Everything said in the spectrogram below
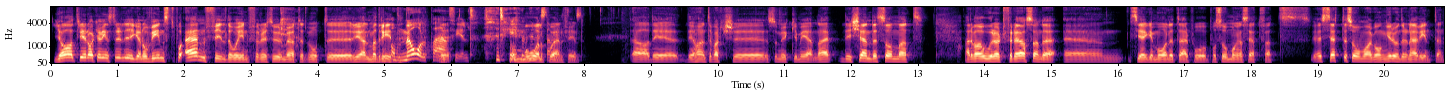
Ja, tre raka vinster i ligan och vinst på Anfield då inför returmötet mot eh, Real Madrid. Och mål på eh, Anfield. och mål på Anfield. Ja, det, det, har inte varit eh, så mycket mer. Nej, det kändes som att ja, det var oerhört förösande eh, segermålet där på, på så många sätt för att jag har sett det så många gånger under den här vintern.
